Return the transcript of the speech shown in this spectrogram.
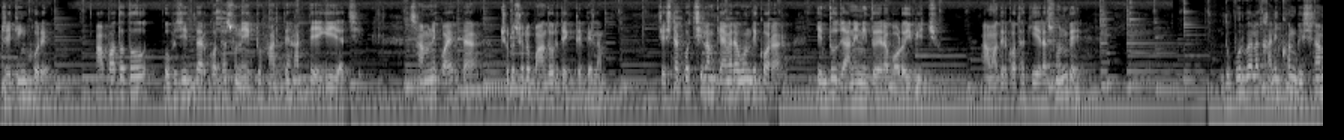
ট্রেকিং করে। আপাতত অভিজিৎদার কথা শুনে একটু হাঁটতে হাঁটতে এগিয়ে যাচ্ছি। সামনে কয়েকটা ছোট ছোট বাঁদর দেখতে পেলাম। চেষ্টা করছিলাম ক্যামেরাবন্দি করার, কিন্তু জানেনি তো এরা বড়ই বিচ্ছু। আমাদের কথা কি এরা শুনবে? দুপুরবেলা খানিকক্ষণ বিশ্রাম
